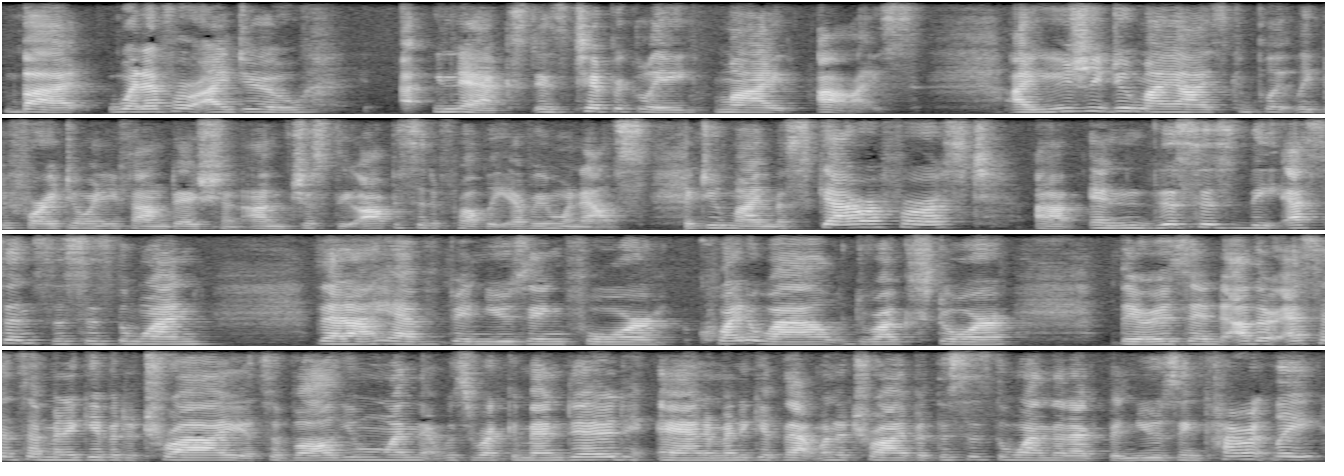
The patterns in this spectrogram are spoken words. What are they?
But whatever I do uh, next is typically my eyes. I usually do my eyes completely before I do any foundation. I'm just the opposite of probably everyone else. I do my mascara first, uh, and this is the Essence. This is the one that I have been using for quite a while, drugstore. There is another Essence, I'm going to give it a try. It's a volume one that was recommended, and I'm going to give that one a try, but this is the one that I've been using currently.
